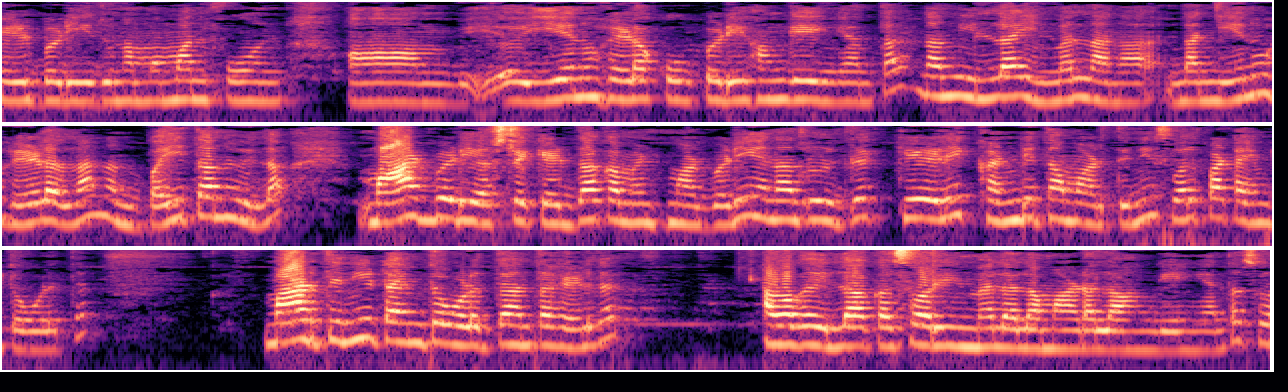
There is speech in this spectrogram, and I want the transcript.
ಹೇಳ್ಬೇಡಿ, ಇದು ನಮ್ಮಮ್ಮನ ಫೋನ್ ಏನು ಹೇಳಕ್ ಹೋಗ್ಬೇಡಿ, ಹಂಗೆ ಹಿಂಗೆ ಅಂತ. ನಾನು, ಇಲ್ಲ, ಇನ್ಮೇಲೆ ನಾನು ಏನು ಹೇಳಲ್ಲ, ನಾನು ಬೈತಾನು ಇಲ್ಲ. ಮಾಡ್ಬೇಡಿ ಅಷ್ಟೇ ಕೆಡ್ದಾಗ ಕಮೆಂಟ್ ಮಾಡ್ಬೇಡಿ. ಏನಾದ್ರೂ ಇದ್ರೆ ಕೇಳಿ ಖಂಡಿತ ಮಾಡ್ತೀನಿ. ಸ್ವಲ್ಪ ಟೈಮ್ ತಗೊಳುತ್ತೆ. ಮಾಡ್ತೀನಿ ಟೈಮ್ ತಗೊಳುತ್ತೆ ಅಂತ ಹೇಳಿದೆ. ಅವಾಗ ಇಲ್ಲ ಅಕ್ಕ ಸಾರಿ ಇನ್ಮೇಲೆಲ್ಲ ಮಾಡಲ್ಲ ಹಂಗೆ ಹಿಂಗೆ ಅಂತ. ಸೊ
